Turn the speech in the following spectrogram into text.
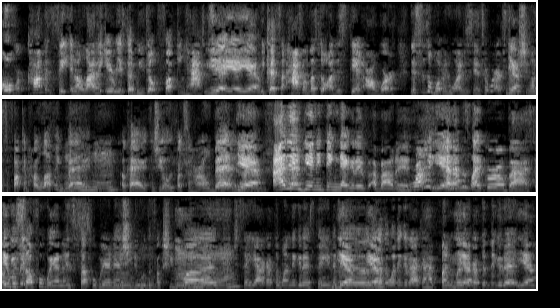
overcompensate in a lot of areas that we don't fucking have to Yeah, yeah, yeah. because half of us don't understand our worth. This is a woman who understands her worth. So Yeah. she wants to fuck in her loving bed, okay, because she only fucks in her own bed. Yeah, honey, I didn't that- get anything negative about it. right. Yeah, and I was like, girl, bye. So it was self awareness. It's self awareness. She knew who the fuck she Mhm. was. She said, "Yeah, I got the one nigga that's paying the Yeah, bills. yeah. I got the one nigga that I can have fun with. Yeah. I got the nigga that Yeah.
